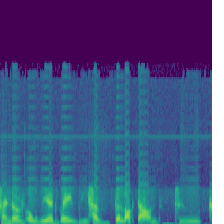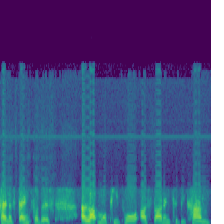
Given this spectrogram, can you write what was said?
kind of a weird way, we have the lockdown to kind of thank for this. A lot more people are starting to become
